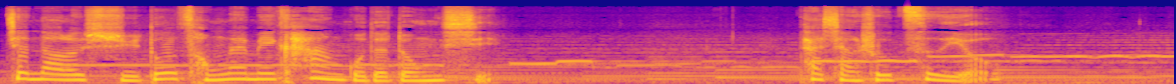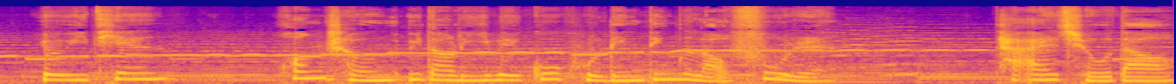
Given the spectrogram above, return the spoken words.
见到了许多从来没看过的东西。他享受自由。有一天，荒城遇到了一位孤苦伶仃的老妇人，他哀求道：“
